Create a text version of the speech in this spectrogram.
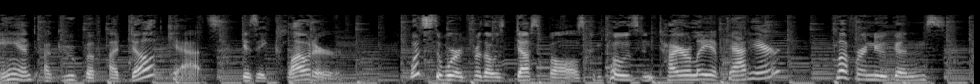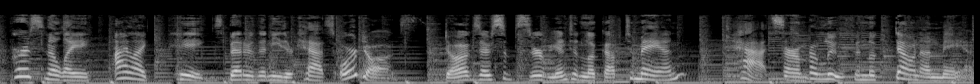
and a group of adult cats is a clouder. What's the word for those dust balls composed entirely of cat hair? Fluffernuggins. Personally, I like pigs better than either cats or dogs. Dogs are subservient and look up to man. Cats are aloof and look down on man.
